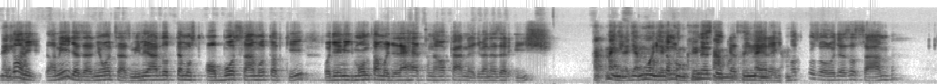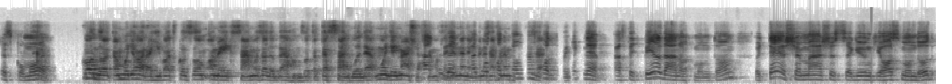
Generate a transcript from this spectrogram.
Dani, de a 4800 milliárdot te most abból számoltad ki, hogy én így mondtam, hogy lehetne akár 40 ezer is? Hát mennyi legyen, mondj egy konkrét számot, hogy mennyi legyen. hogy ez a szám, ez komoly? Gondoltam, hogy arra hivatkozom, amelyik szám az előbb elhangzott a teszádból, de mondj egy másik hát számot, legyen ne 40 ezer, hanem közel. Nem, azt egy példának mondtam, hogy teljesen más összeg jön ki, ha azt mondod,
